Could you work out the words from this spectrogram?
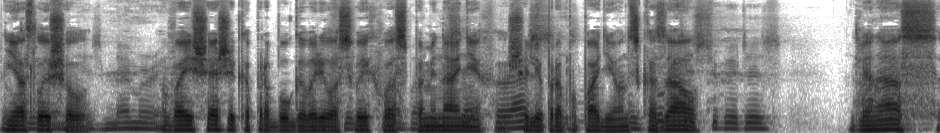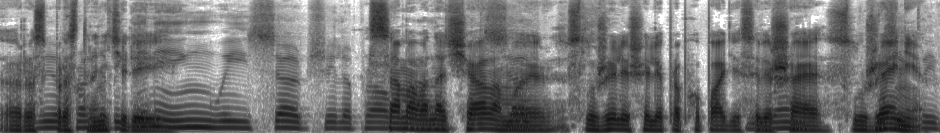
Я слышал, Вайшешика Прабhu говорил о своих воспоминаниях о Шили Прабхупаде. Он сказал, для нас, распространителей, с самого начала мы служили Шили Прабхупаде, совершая служение,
